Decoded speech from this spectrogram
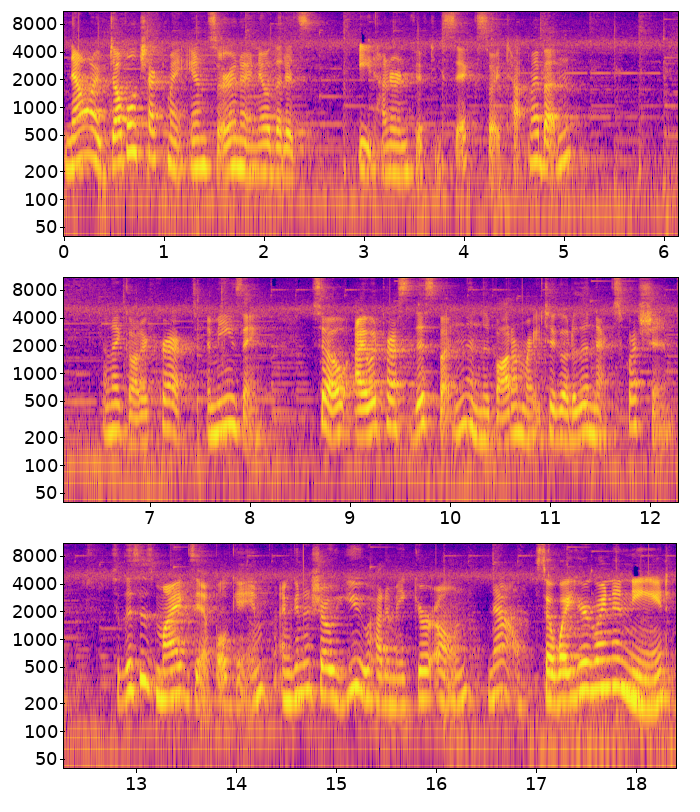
Now I've double checked my answer and I know that it's 856, so I tap my button and I got it correct. Amazing. So I would press this button in the bottom right to go to the next question. So this is my example game. I'm gonna show you how to make your own now. So what you're going to need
